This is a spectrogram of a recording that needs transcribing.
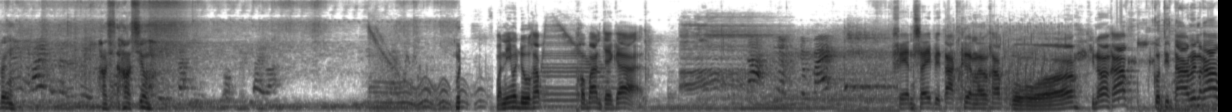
เบิ่งไม้เลยเลยหาหาซิววันนี้มาดูครับพ่อบ้านใจกล้าตาเครื่องเดี๋ยวไปแฟนไซไปตากเครื่องแล้วครับ โอ้โหพี่น้องครับ กดติดตามด้วยนะครับ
